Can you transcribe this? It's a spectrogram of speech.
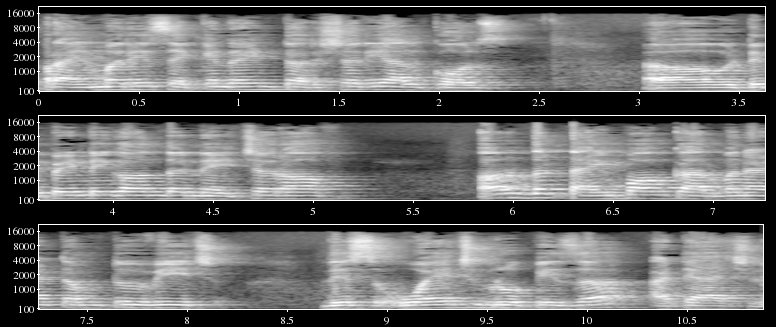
primary, secondary and tertiary alcohols uh, depending on the nature of or the type of carbon atom to which this OH group is uh, attached.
